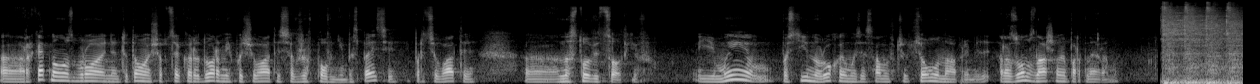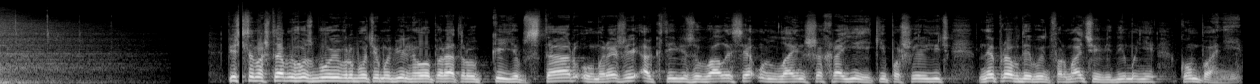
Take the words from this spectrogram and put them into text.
ракетного озброєння, для того, щоб цей коридор міг почуватися вже в повній безпеці і працювати е, на 100%. І ми постійно рухаємося саме в цьому напрямі разом з нашими партнерами. Після масштабного збою в роботі мобільного оператору Київстар у мережі активізувалися онлайн-шахраї, які поширюють неправдиву інформацію від імені компанії.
